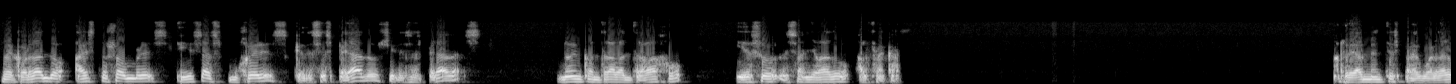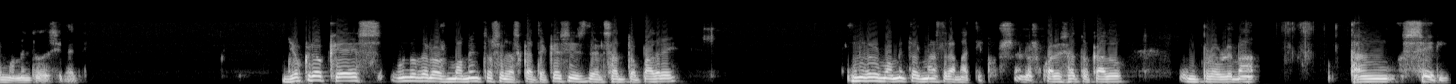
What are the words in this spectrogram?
recordando a estos hombres y esas mujeres que desesperados y desesperadas no encontraban trabajo y eso les ha llevado al fracaso. Realmente es para guardar un momento de silencio. Yo creo que es uno de los momentos en las catequesis del Santo Padre, uno de los momentos más dramáticos, en los cuales ha tocado un problema tan serio,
